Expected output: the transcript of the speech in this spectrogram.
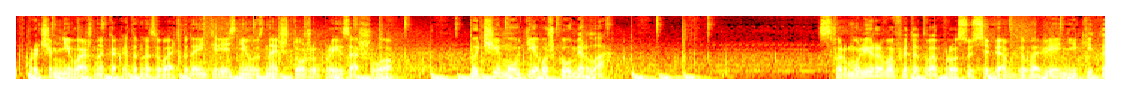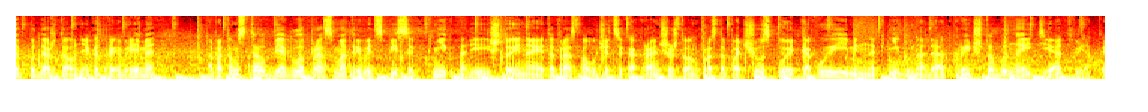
Впрочем, неважно, как это называть, куда интереснее узнать, что же произошло. Почему девушка умерла? Сформулировав этот вопрос у себя в голове, Никита подождал некоторое время, а потом стал бегло просматривать список книг, надеясь, что и на этот раз получится как раньше, что он просто почувствует, какую именно книгу надо открыть, чтобы найти ответы.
